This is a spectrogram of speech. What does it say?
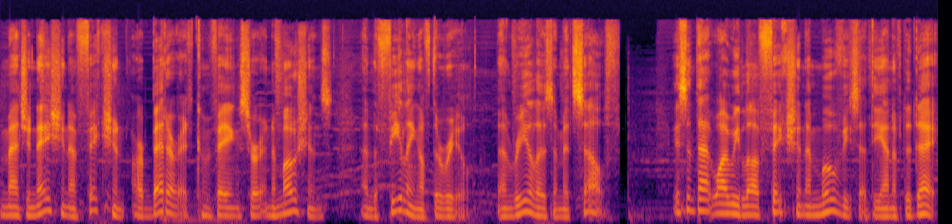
imagination and fiction are better at conveying certain emotions and the feeling of the real than realism itself. Isn't that why we love fiction and movies at the end of the day?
